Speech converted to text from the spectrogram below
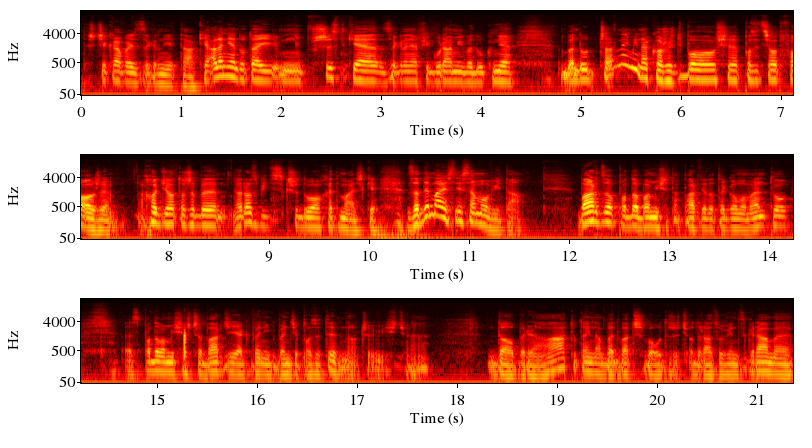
Też ciekawe jest zagranie takie, ale nie, tutaj mm, wszystkie zagrania figurami według mnie będą czarnymi na korzyść, bo się pozycja otworzy. Chodzi o to, żeby rozbić skrzydło hetmańskie. Zadyma jest niesamowita. Bardzo podoba mi się ta partia do tego momentu. Spodoba mi się jeszcze bardziej, jak wynik będzie pozytywny oczywiście. Dobra, tutaj na B2 trzeba uderzyć od razu, więc gramy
